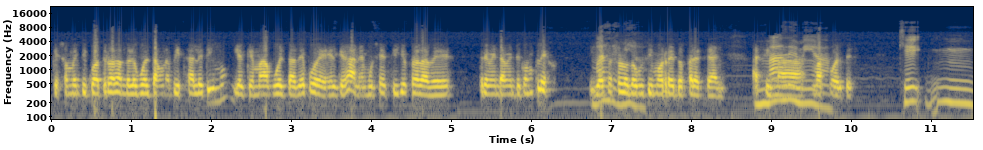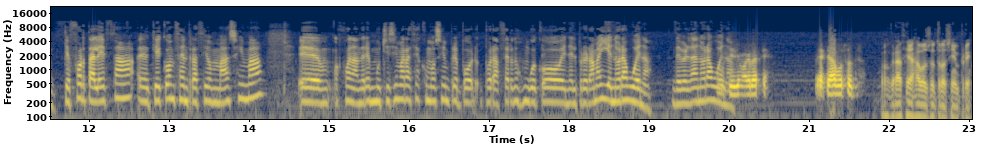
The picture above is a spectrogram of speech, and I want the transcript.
que son 24 horas dándole vueltas a una pista de atletismo y el que más vueltas dé, pues es el que gana. Es muy sencillo, pero a la vez tremendamente complejo. Y esos son los dos últimos retos para este año, así más, fuertes. Qué, mm, qué, fortaleza, eh, qué concentración máxima. Eh, Juan Andrés, muchísimas gracias como siempre por, por hacernos un hueco en el programa y enhorabuena, de verdad enhorabuena. Muchísimas gracias. Gracias a vosotros. Pues gracias a vosotros siempre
